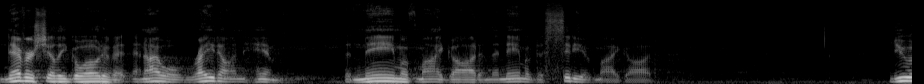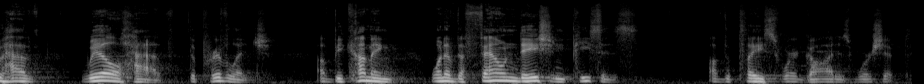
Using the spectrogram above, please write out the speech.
Never shall he go out of it, and I will write on him the name of my God and the name of the city of my God. You have, will have the privilege of becoming one of the foundation pieces of the place where God is worshiped.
